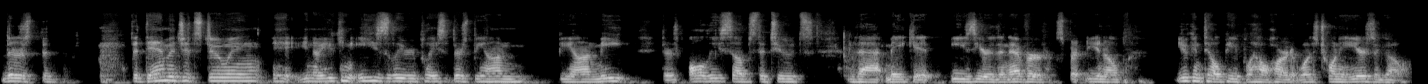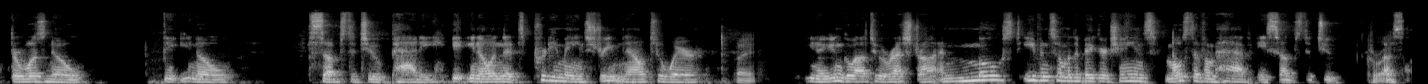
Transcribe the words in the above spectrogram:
there's the the damage it's doing. It, you know, you can easily replace it. There's beyond beyond meat. There's all these substitutes that make it easier than ever. But you know, you can tell people how hard it was 20 years ago. There was no, you know, substitute patty. It, you know, and it's pretty mainstream now to where right you know you can go out to a restaurant and most even some of the bigger chains most of them have a substitute Correct. of some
